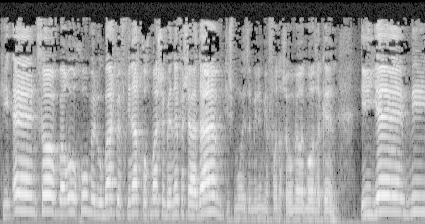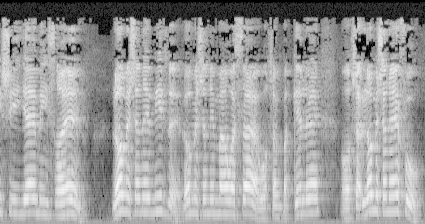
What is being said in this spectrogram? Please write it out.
כי אין סוף ברוך הוא מלובש בבחינת חוכמה שבנפש האדם, תשמעו איזה מילים יפות עכשיו אומר אדמו"ר הזקן, יהיה מי שיהיה מישראל. לא משנה מי זה, לא משנה מה הוא עשה, הוא עכשיו בכלא, הוא עכשיו, לא משנה איפה הוא.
